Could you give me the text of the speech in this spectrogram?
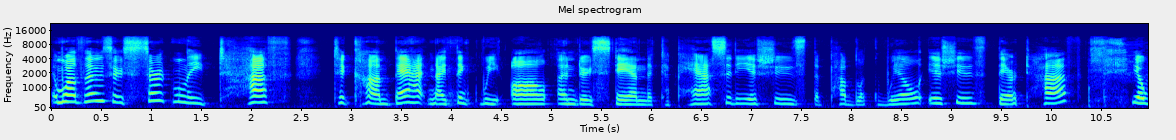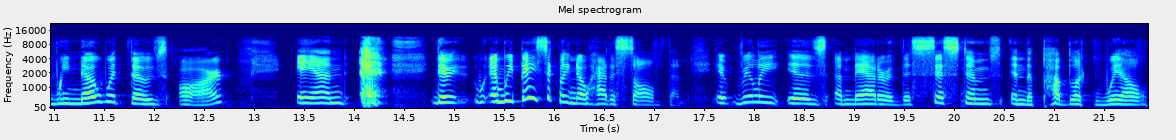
And while those are certainly tough to combat, and I think we all understand the capacity issues, the public will issues, they're tough. You know, we know what those are, and and we basically know how to solve them. It really is a matter of the systems and the public will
